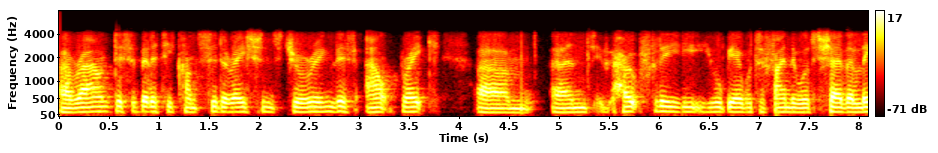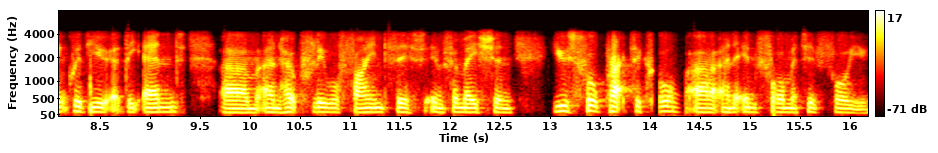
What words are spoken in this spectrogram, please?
around disability considerations during this outbreak. Um, and hopefully you'll be able to find we'll share the link with you at the end um, and hopefully we'll find this information useful, practical, uh, and informative for you.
